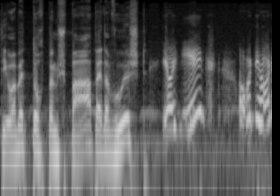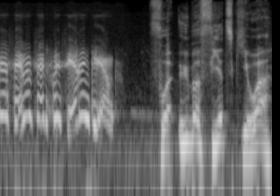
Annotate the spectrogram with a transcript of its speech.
Die arbeitet doch beim Spar bei der Wurst. Ja, jetzt. Aber die hat ja seinerzeit Friseurin gelernt. Vor über 40 Jahren.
